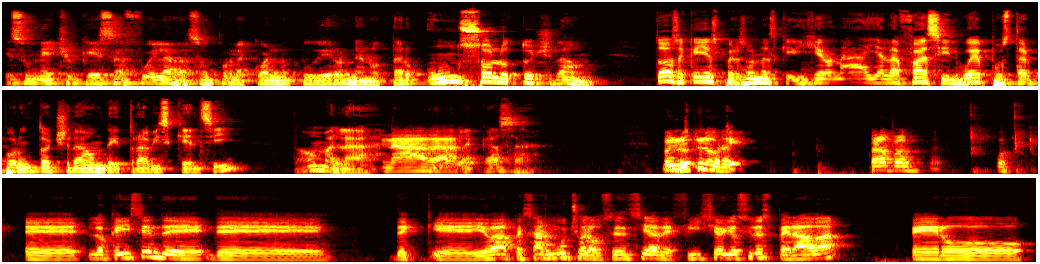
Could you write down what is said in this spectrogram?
es un hecho que esa fue la razón por la cual no pudieron anotar un solo touchdown. Todas aquellas personas que dijeron, ay, a la fácil, voy a apostar por un touchdown de Travis Kelsey, tómala. Nada. la casa. Pues lo, que, eh, lo que dicen de, de, de que iba a pesar mucho la ausencia de Fisher, yo sí lo esperaba, pero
